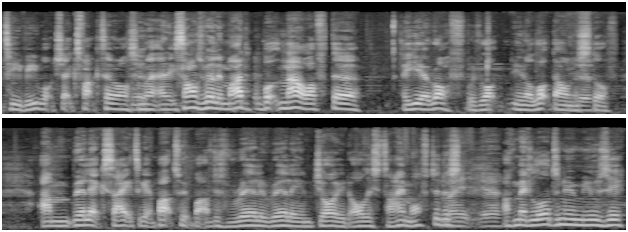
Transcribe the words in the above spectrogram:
TV, watch X Factor or something. And it sounds really mad, but now after a year off with lock, you know lockdown and stuff. I'm really excited to get back to it, but I've just really, really enjoyed all this time off to just. Mate, yeah. I've made loads of new music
